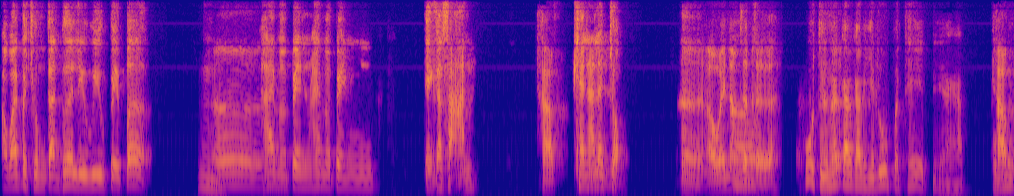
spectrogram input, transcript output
เอาไว้ประชุมกันเพื่อรีวิวเปเปอร์อืมเออให้มันเป็นให้มันเป็น เอกสาร ครับ แค่นั้นแหละจบ เออเอาไว้นำเสนอ พูดถึงเออนักการการปฏิรูปประเทศเนี่ยครับ ผมครับไม่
